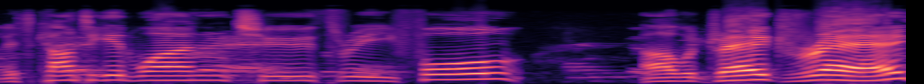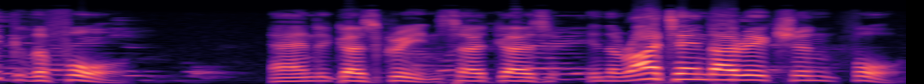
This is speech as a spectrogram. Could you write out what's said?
Let's count again. One, two, three, four. I would drag, drag the four. And it goes green. So it goes in the right hand direction, four.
